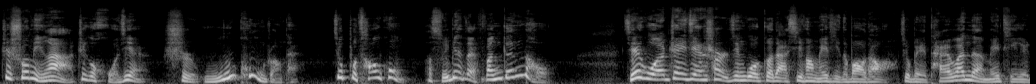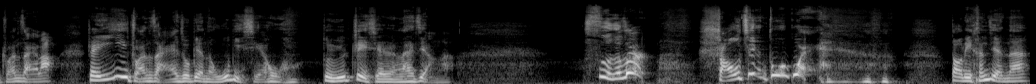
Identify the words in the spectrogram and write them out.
这说明啊，这个火箭是无控状态，就不操控，随便在翻跟头。结果这件事儿经过各大西方媒体的报道，就被台湾的媒体给转载了。这一转载就变得无比邪乎。对于这些人来讲啊，四个字儿：少见多怪。道理很简单，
